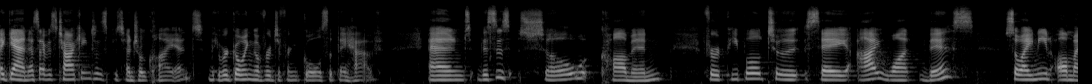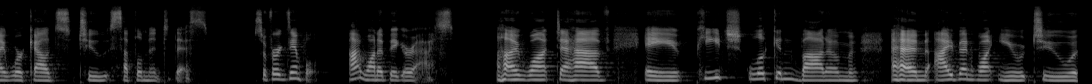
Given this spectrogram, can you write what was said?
again, as I was talking to this potential client, they were going over different goals that they have. And this is so common for people to say, I want this, so I need all my workouts to supplement this. So, for example, I want a bigger ass. I want to have a peach looking bottom, and I then want you to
